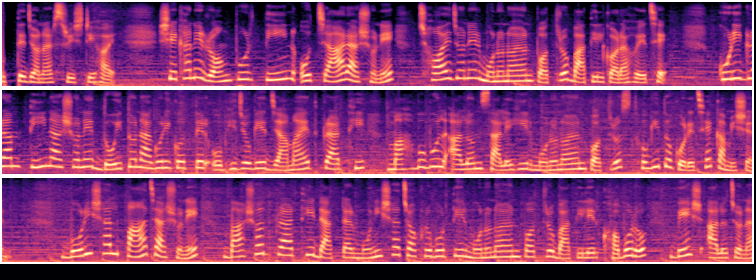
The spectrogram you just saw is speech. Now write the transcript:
উত্তেজনার সৃষ্টি হয়। সেখানে রংপুর তিন ও চার আসনে ছয় জনের মনোনয়নপত্র বাতিল করা হয়েছে। কুড়িগ্রাম তিন আসনে দ্বৈত নাগরিকত্বের অভিযোগে জামায়াত প্রার্থী মাহবুবুল আলম সালেহির মনোনয়নপত্র স্থগিত করেছে কমিশন। বরিশাল পাঁচ আসনে বাসদ প্রার্থী ডাক্তার মনীষা চক্রবর্তীর মনোনয়নপত্র বাতিলের খবরও বেশ আলোচনা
